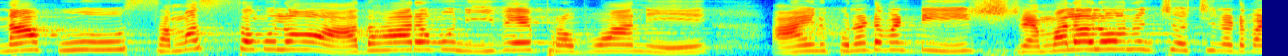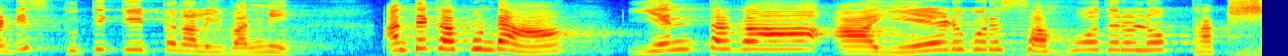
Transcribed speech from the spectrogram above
నాకు సమస్తములో ఆధారము నీవే ప్రభు అని ఆయనకున్నటువంటి శ్రమలలో నుంచి వచ్చినటువంటి స్థుతి కీర్తనలు ఇవన్నీ. అంతేకాకుండా ఎంతగా ఆ ఏడుగురు సహోదరులు కక్ష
